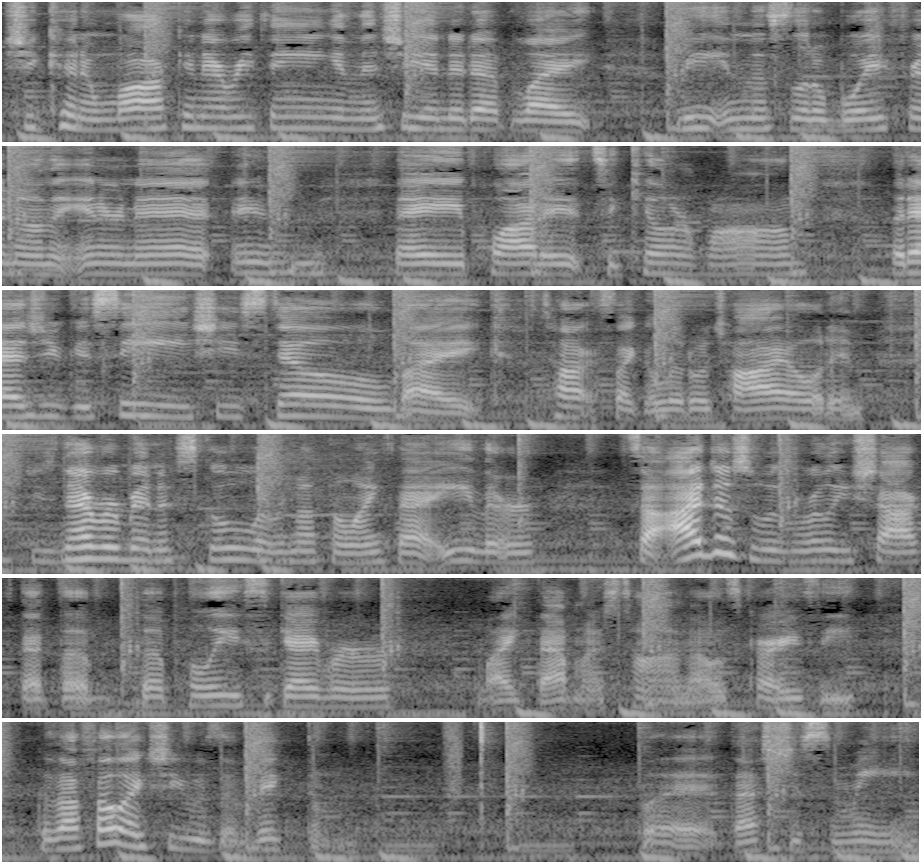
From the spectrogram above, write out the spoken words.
she couldn't walk and everything, and then she ended up like meeting this little boyfriend on the internet, and they plotted to kill her mom. But as you can see, she's still like talks like a little child, and she's never been to school or nothing like that either. So I just was really shocked that the the police gave her like that much time. That was crazy because I felt like she was a victim. But that's just me.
